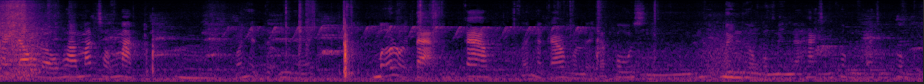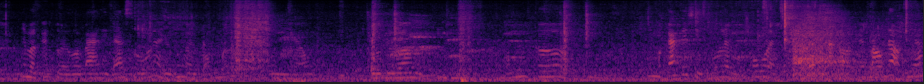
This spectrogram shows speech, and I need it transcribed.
hay đau đầu hoa mắt chóng mặt. Ừ. có hiện tượng như thế. Mỡ nội tạng cũng cao rất là cao còn lại các cô chỉ bình thường của mình là 2.0 đến 3.0 nhưng mà cái tuổi của bà thì đa số là những người có mỡ béo tiểu đường có nguy cơ. Nhưng mà các cái chỉ số này của cô này rất là ở cái báo động nhá.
